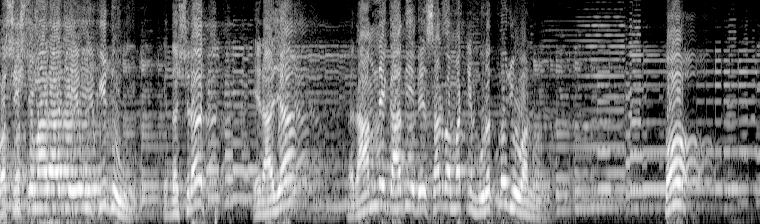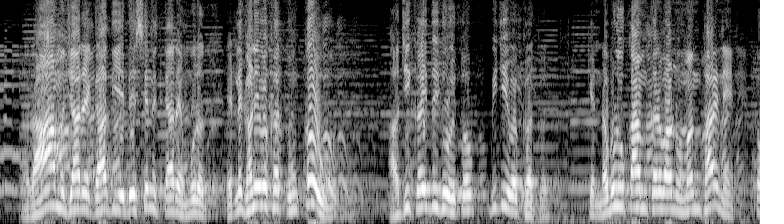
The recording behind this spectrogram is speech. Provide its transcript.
વશિષ્ઠ મહારાજે એવું કીધું કે દશરથ, એ રાજા, રામને ગાદીએ બેસાડવા માટે મુહૂર્ત ન જોવાનું તો રામ જ્યારે ગાદીએ બેસે ને ત્યારે મુહૂર્ત. એટલે ઘણી વખત હું કહું, હજી કહી દીધું હોય તો બીજી વખત કે નબળું કામ કરવાનું મન થાય ને તો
